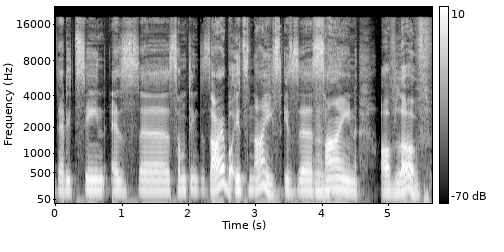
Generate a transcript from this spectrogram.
that it's seen as uh, something desirable. It's nice. It's a sign of love.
